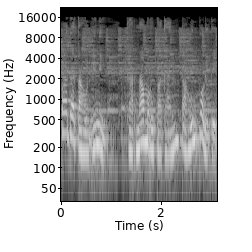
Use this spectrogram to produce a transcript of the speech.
pada tahun ini karena merupakan tahun politik.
